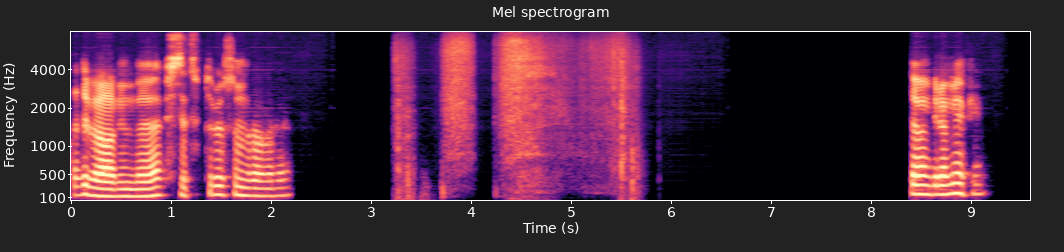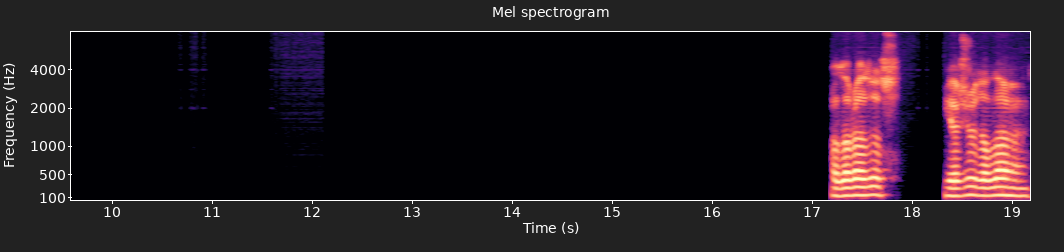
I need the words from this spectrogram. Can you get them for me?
Hadi be abim be. Pisletip duruyorsun buraları. Tamam biramı yapayım. Allah razı olsun. Görüşürüz Allah'a emanet.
